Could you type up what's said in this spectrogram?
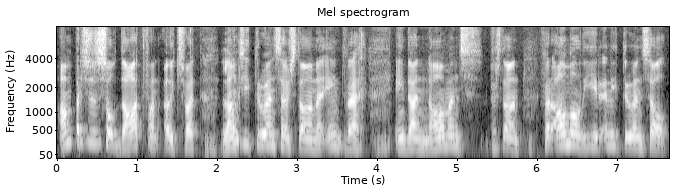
amper soos 'n soldaat van ouds wat langs die troon sou staan 'n end weg en dan namens, verstaan, vir almal hier in die troonsaal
